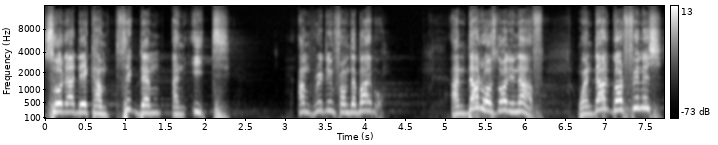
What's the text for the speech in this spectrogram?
so that they can take them and eat. I'm reading from the Bible. And that was not enough. When that got finished,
